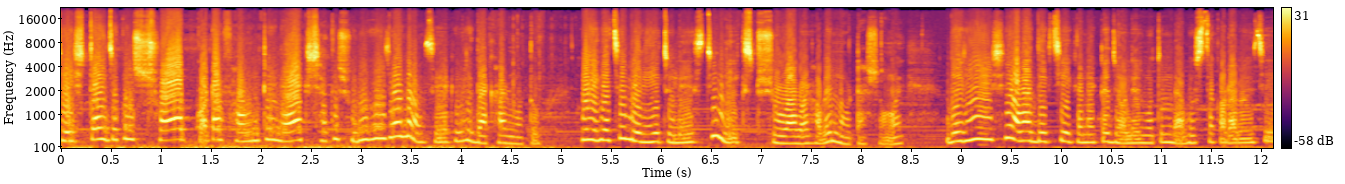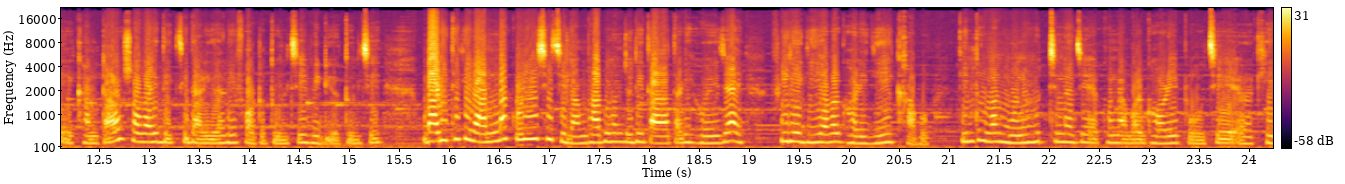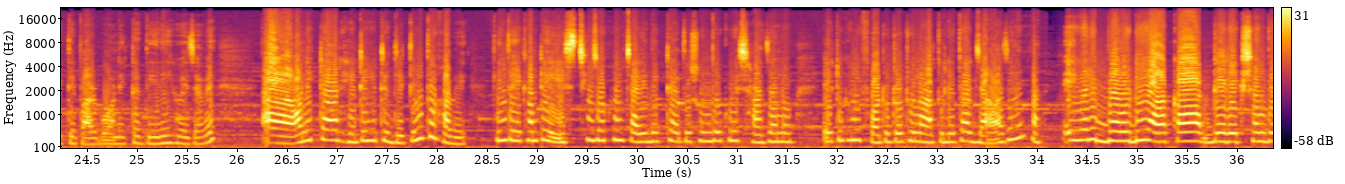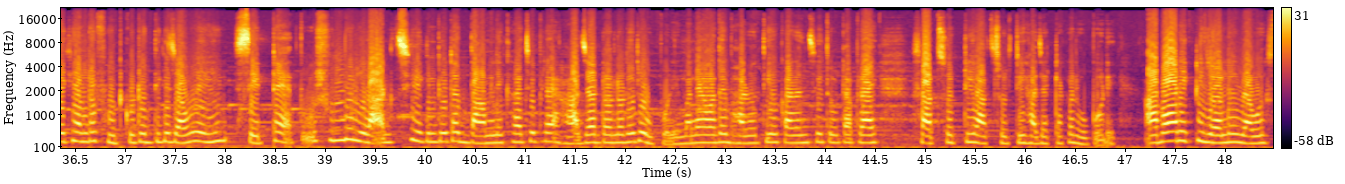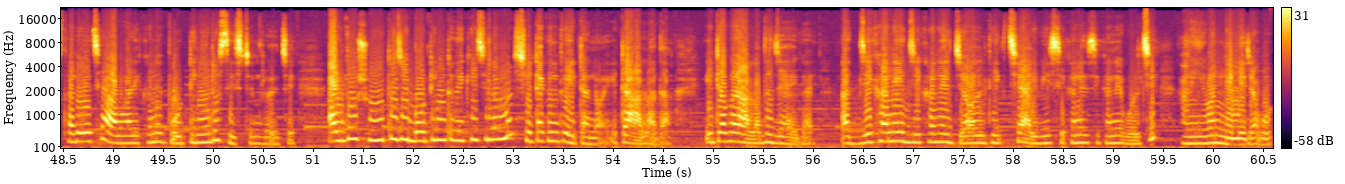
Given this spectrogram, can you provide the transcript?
শেষটায় যখন সব কটা ফাউন্টেন একসাথে শুরু হয়ে যায় না, সে একেবারে দেখার মতো। হয়ে গেছে, বেরিয়ে চলে এসেছি নেক্সট শো আবার হবে নটার সময়। বেরিয়ে এসে আবার দেখছি এখানে একটা জলের মতন ব্যবস্থা করা রয়েছে, এখানটাও সবাই দেখছি, দাঁড়িয়ে দাঁড়িয়ে ফটো তুলছে ভিডিও তুলছে। বাড়ি থেকে রান্না করে এসেছিলাম, ভাবলাম যদি তাড়াতাড়ি হয়ে যায়, ফিরে গিয়ে আবার ঘরে গিয়েই খাব। কিন্তু আমার মনে হচ্ছে না যে এখন আবার ঘরে পৌঁছে খেতে পারব, অনেকটা দেরি হয়ে যাবে। অনেকটা আবার হেঁটে হেঁটে যেতেও তো হবে। কিন্তু এখানটা এসছি যখন চারিদিকটা এত সুন্দর করে সাজানো, একটুখানি ফটো টটো না তুলে তো আর যাওয়া যায় না? এইবারে বোর্ডে আঁকা ডিরেকশন দেখে আমরা ফুড কোর্টের দিকে যাব, এই সেটটা এত সুন্দর লাগছে, কিন্তু এটার দাম লেখা আছে প্রায় হাজার ডলারের উপরে মানে আমাদের ভারতীয় কারেন্সিতে ওটা প্রায় সাতষট্টি, আটষট্টি হাজার টাকার উপরে। আবার একটি জলের ব্যবস্থা রয়েছে, আবার এখানে বোটিংয়েরও সিস্টেম রয়েছে। একদম শুরুতে যে বোটিংটা দেখিয়েছিলাম না, সেটা কিন্তু এটা নয়, এটা আলাদা। এটা আবার আলাদা জায়গায়। আর যেখানে যেখানে জল দিচ্ছে আইবি সেখানে সেখানে বলছে, আমি এবার নেমে যাব।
